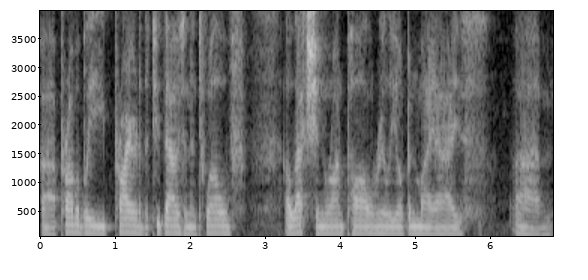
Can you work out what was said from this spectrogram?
uh, probably prior to the 2012 election, Ron Paul really opened my eyes. Um,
